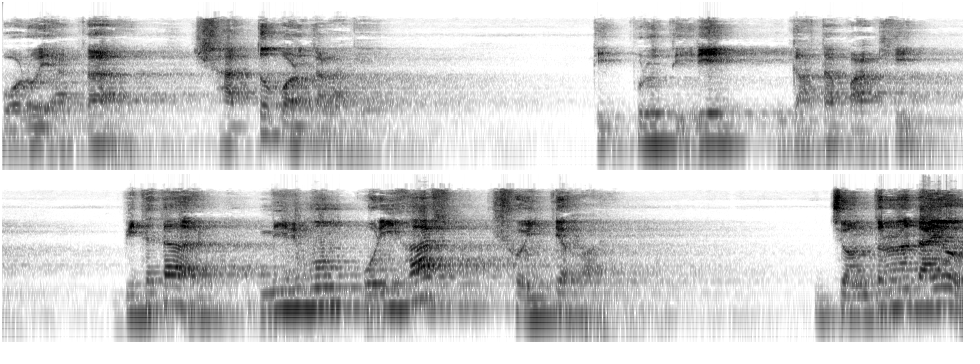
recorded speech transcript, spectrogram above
বড় একা, স্বার্থপরতা লাগে। তীব্র তীরে গাঁতা পাখি, বিধাতার নির্মম পরিহাস সইতে হয়। যন্ত্রণাদায়ক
